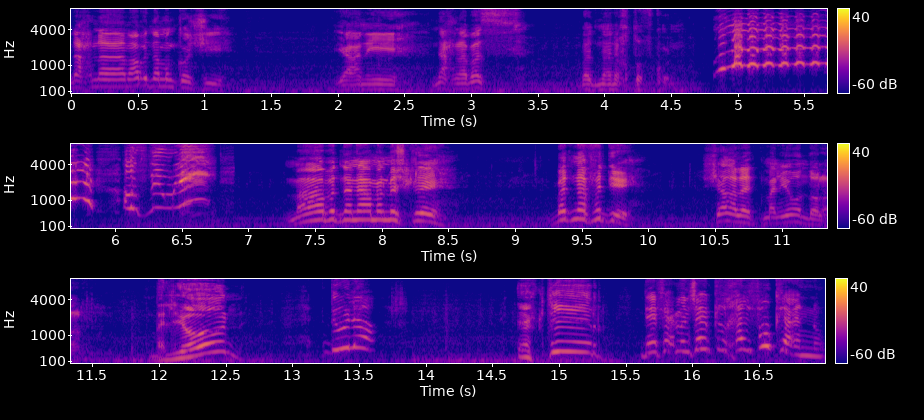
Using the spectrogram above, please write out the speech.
نحن ما بدنا منكم شيء يعني نحن بس بدنا نخطفكم قصدي ولي؟ ما بدنا نعمل مشكلة. بدنا فدية. شغلة مليون دولار. مليون؟ دولار. كتير. دافع من جيبك الخلفوك لأنه.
